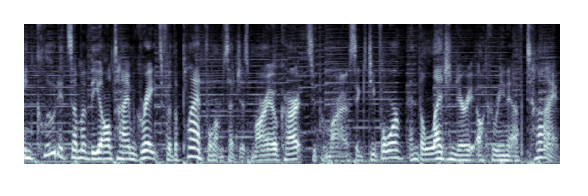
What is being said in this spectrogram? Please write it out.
included some of the all-time greats for the platform such as Mario Kart, Super Mario 64, and the legendary Ocarina of Time.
